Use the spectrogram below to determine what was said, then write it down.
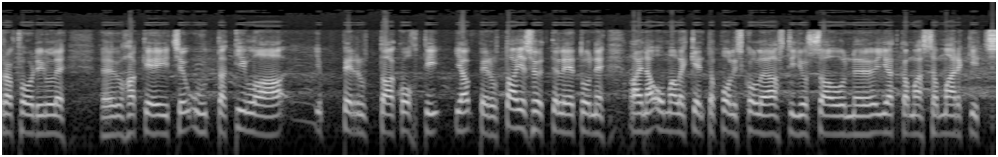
Traffordille, hakee itse uutta tilaa ja peruttaa kohti ja peruttaa ja syöttelee tuonne aina omalle kenttäpoliskolle asti, jossa on jatkamassa Markits,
